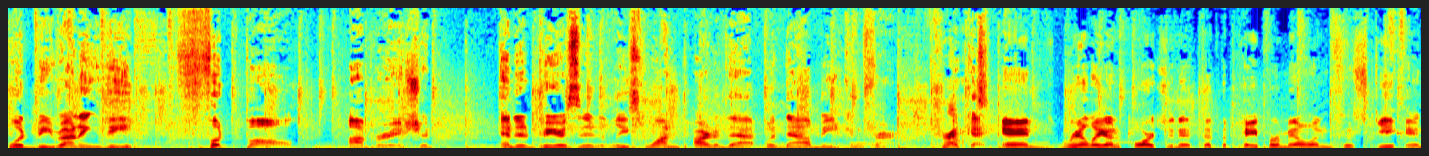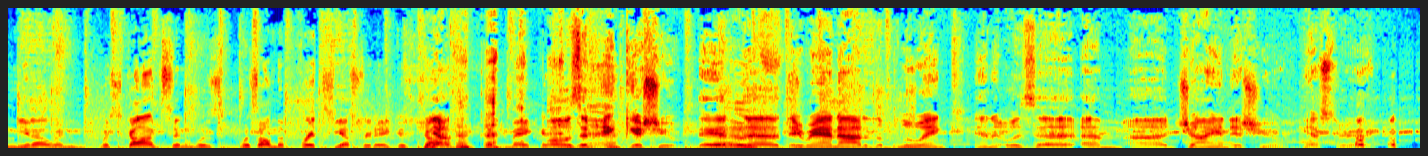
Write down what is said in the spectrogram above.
would be running the football operation, and it appears that at least one part of that would now be confirmed. Correct. Okay. And really unfortunate that the paper mill in Tuskegee, you know, in Wisconsin was was on the fritz yesterday because Jonathan couldn't make it. Well, it was an ink issue. They had, uh, they ran out of the blue ink, and it was a, um, a giant issue yesterday.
